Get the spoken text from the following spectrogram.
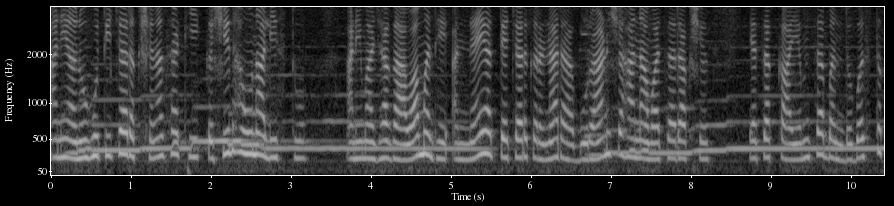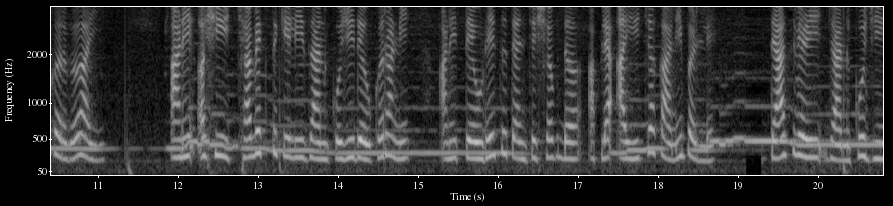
आणि अनुभूतीच्या रक्षणासाठी कशी धावून आलीस तू? आणि माझ्या गावामध्ये अन्याय अत्याचार करणारा बुराणशहा नावाचा राक्षस याचा कायमचा बंदोबस्त कर ग आई. आणि अशी इच्छा व्यक्त केली जानकोजी देवकरांनी आणि तेवढेच त्यांचे शब्द आपल्या आईच्या कानी पडले. त्याचवेळी जानकोजी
